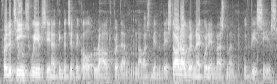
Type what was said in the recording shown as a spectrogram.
for the teams we've seen, I think the typical route for them now has been that they start out with an equity investment with VCs,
